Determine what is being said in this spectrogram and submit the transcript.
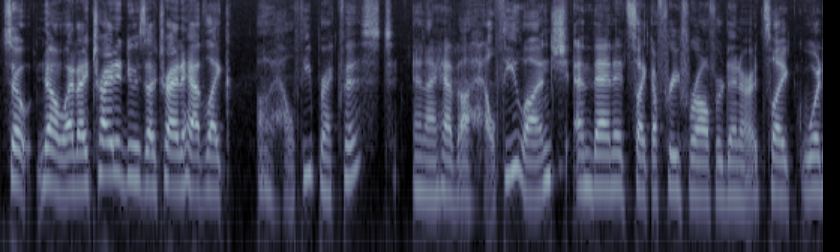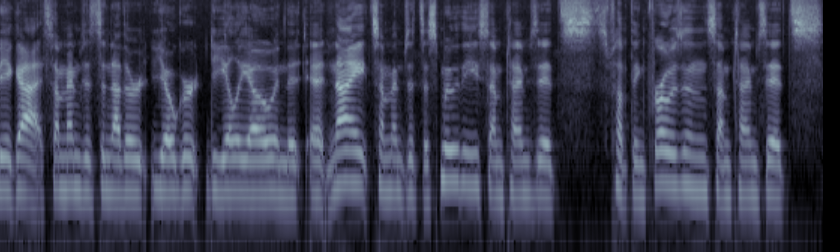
So no, what I try to do is I try to have like a healthy breakfast and I have a healthy lunch, and then it's like a free for all for dinner. It's like, what do you got? Sometimes it's another yogurt dealio in the at night. Sometimes it's a smoothie. Sometimes it's something frozen. Sometimes it's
